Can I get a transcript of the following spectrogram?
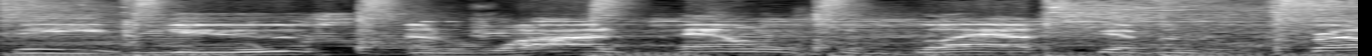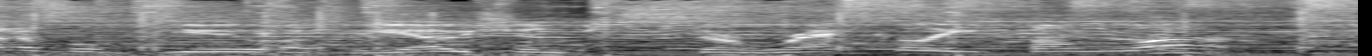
sea views and wide panels of glass give an incredible view of the ocean directly below.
